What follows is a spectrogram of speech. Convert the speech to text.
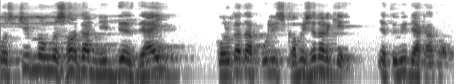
পশ্চিমবঙ্গ সরকার নির্দেশ দেয় কলকাতা পুলিশ কমিশনারকে যে তুমি দেখা করো।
